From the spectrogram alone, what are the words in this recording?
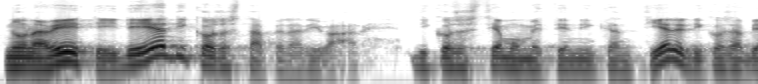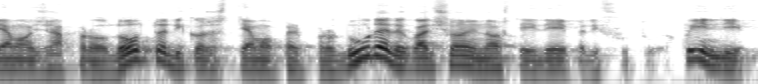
Non avete idea di cosa sta per arrivare, di cosa stiamo mettendo in cantiere, di cosa abbiamo già prodotto, di cosa stiamo per produrre, di quali sono le nostre idee per il futuro. Quindi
